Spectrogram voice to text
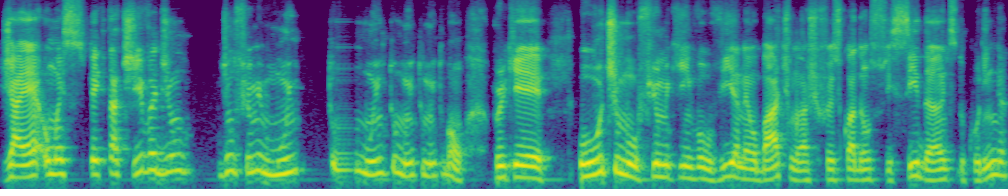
já é uma expectativa de um, de um filme muito muito, muito, muito bom. Porque o último filme que envolvia né, o Batman, acho que foi Esquadrão Suicida, antes do Coringa,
